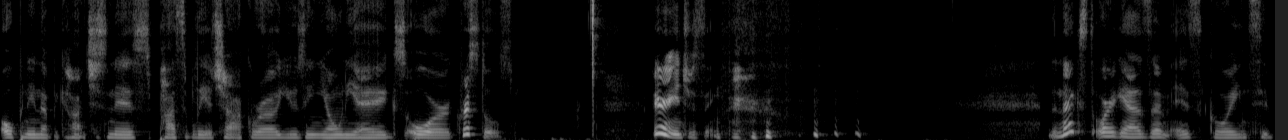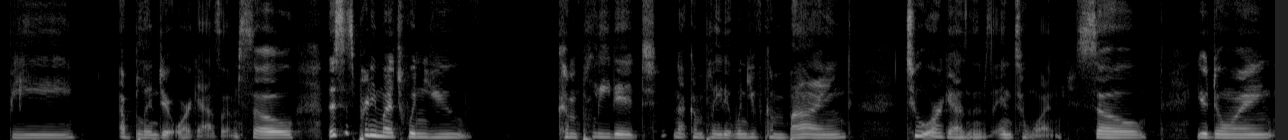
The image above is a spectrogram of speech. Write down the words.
opening up your consciousness, possibly a chakra, using yoni eggs or crystals. Very interesting. the next orgasm is going to be a blended orgasm. So, this is pretty much when you've completed, not completed, when you've combined two orgasms into one. So, you're doing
